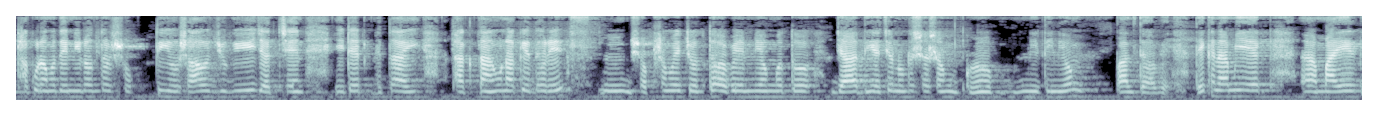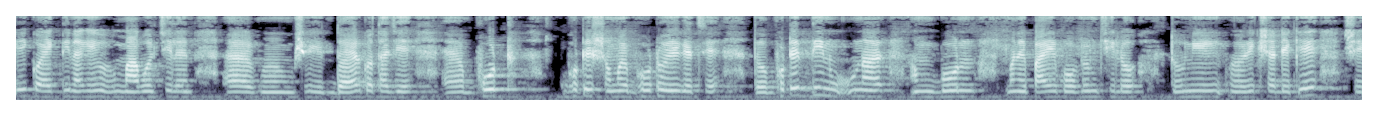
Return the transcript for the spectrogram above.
ঠাকুর আমাদের নিরন্তর শক্তি ও সাহস জুগিয়ে যাচ্ছেন। এটা তাই থাকতাম। ওনাকে ধরে সবসময় চলতে হবে। নিয়ম মতো যা দিয়েছেন, অনুশাসন নীতি নিয়ম পালতে হবে। এখানে আমি এক আহ, মায়েরকে কয়েকদিন আগে মা বলছিলেন সেই দয়ার কথা যে ভোট ভোটের সময় ভোট হয়ে গেছে। তো ভোটের দিন উনার বোন মানে পায়ের প্রবলেম ছিল। তো উনি রিক্সা ডেকে সে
